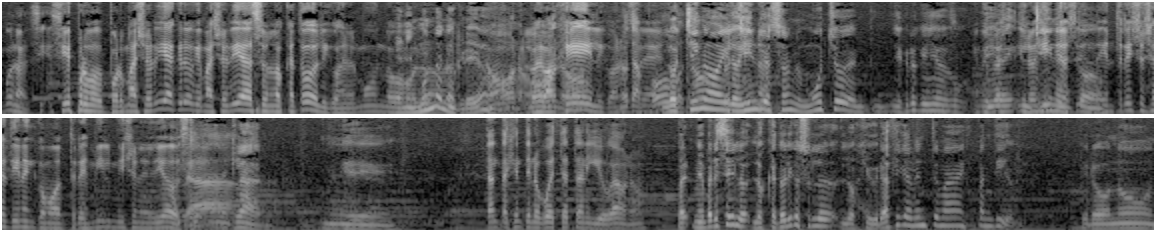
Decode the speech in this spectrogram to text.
bueno, si, si es por, por mayoría, creo que mayoría son los católicos en el mundo. En el Los- mundo no creo. No, no, los evangélicos, no, no, no sé. tampoco. los chinos no, y los los chinos. indios son muchos, yo creo que ellos Y los, y los inclinan indios, todo. entre ellos ya tienen como 3 mil millones de dioses. Claro. Claro. Eh, Tanta gente no puede estar tan equivocado, ¿no? me parece que lo- los católicos son lo- los geográficamente más expandidos, pero no,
